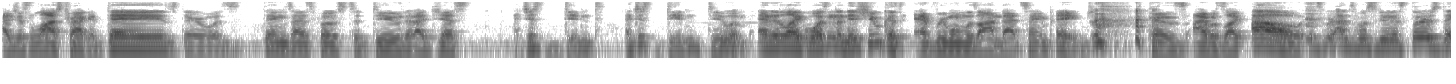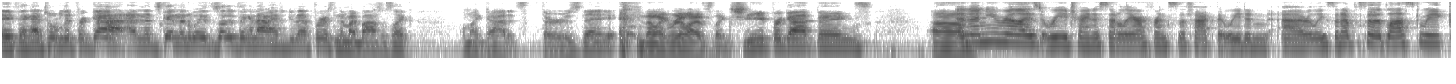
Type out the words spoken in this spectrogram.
I just lost track of days. There was things I was supposed to do that I just I just didn't. I just didn't do them. And it like wasn't an issue cuz everyone was on that same page. Cuz I was like, "Oh, it's, I'm supposed to do this Thursday thing. I totally forgot. And it's getting in the way of this other thing and now I have to do that first. And then my boss was like, "Oh my god, it's Thursday." And then like realized like she forgot things. Um, And then you realized, were you trying to subtly reference the fact that we didn't uh, release an episode last week?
